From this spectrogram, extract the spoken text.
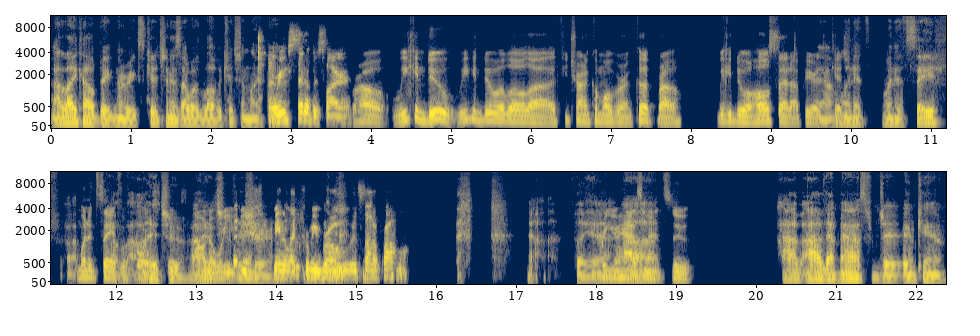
I like how big Narik's kitchen is. I would love a kitchen like The that. Reach setup is fire. Bro, we can do we can do a little uh if you're trying to come over and cook, bro. We could do a whole setup here at the kitchen. when it's when it's safe. Uh, when it's safe, I'll, of I'll hit you. I I'll don't know hit where you you've been. sure. Meaning, like for me, bro, it's not a problem. Nah, but yeah, Bring your uh, hazmat suit. I have I have that mask from J and Cam.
